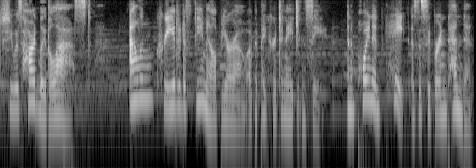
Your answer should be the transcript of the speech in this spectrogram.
she was hardly the last. Allan created a female bureau of the Pinkerton Agency and appointed Kate as the superintendent.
